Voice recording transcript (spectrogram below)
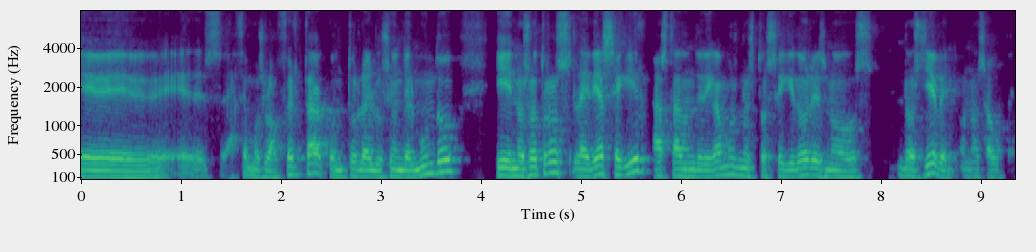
eh, hacemos la oferta con toda la ilusión del mundo y nosotros la idea es seguir hasta donde, digamos, nuestros seguidores nos, nos lleven o nos aúpen.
